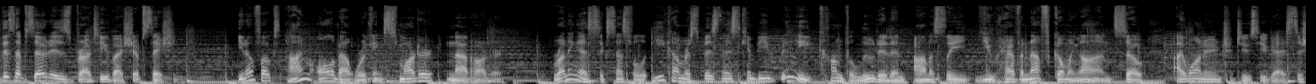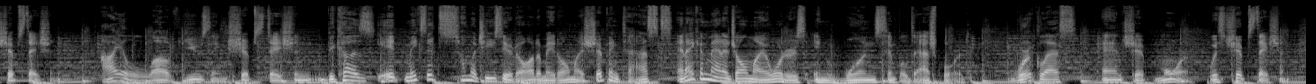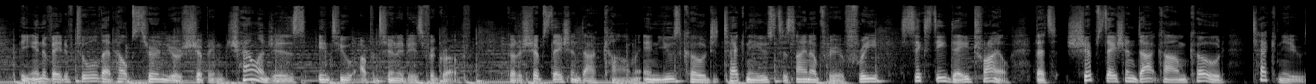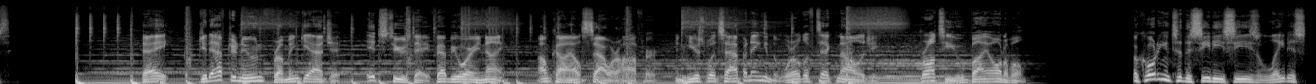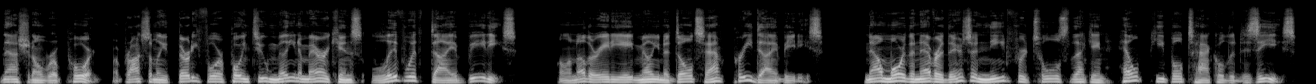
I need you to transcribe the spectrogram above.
This episode is brought to you by ShipStation. You know, folks, I'm all about working smarter, not harder. Running a successful e commerce business can be really convoluted, and honestly, you have enough going on. So, I want to introduce you guys to ShipStation. I love using ShipStation because it makes it so much easier to automate all my shipping tasks, and I can manage all my orders in one simple dashboard. Work less and ship more with ShipStation, the innovative tool that helps turn your shipping challenges into opportunities for growth. Go to shipstation.com and use code TechNews to sign up for your free 60 day trial. That's shipstation.com code TechNews. Hey, good afternoon from Engadget. It's Tuesday, February 9th. I'm Kyle Sauerhofer, and here's what's happening in the world of technology. Brought to you by Audible. According to the CDC's latest national report, approximately 34.2 million Americans live with diabetes, while another 88 million adults have prediabetes. Now more than ever, there's a need for tools that can help people tackle the disease.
